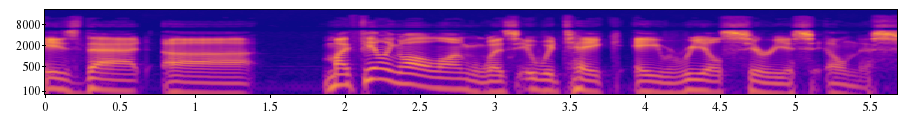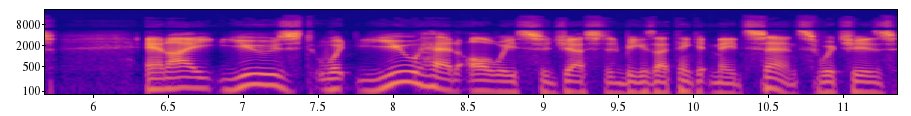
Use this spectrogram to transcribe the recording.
is that uh, my feeling all along was it would take a real serious illness. And I used what you had always suggested because I think it made sense, which is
